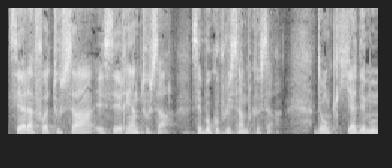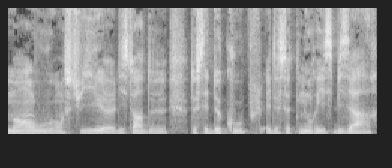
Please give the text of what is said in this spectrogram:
C'est à la fois tout ça et c'est rien de tout ça. C'est beaucoup plus simple que ça. Donc il y a des moments où on suit euh, l'histoire de, de ces deux couples et de cette nourrice bizarre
